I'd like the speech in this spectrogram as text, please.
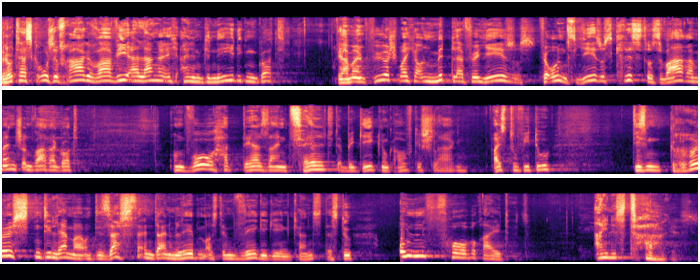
Luthers große Frage war, wie erlange ich einen gnädigen Gott? Wir haben einen Fürsprecher und Mittler für Jesus, für uns, Jesus Christus, wahrer Mensch und wahrer Gott. Und wo hat der sein Zelt der Begegnung aufgeschlagen? Weißt du, wie du diesem größten Dilemma und Desaster in deinem Leben aus dem Wege gehen kannst, dass du unvorbereitet eines Tages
